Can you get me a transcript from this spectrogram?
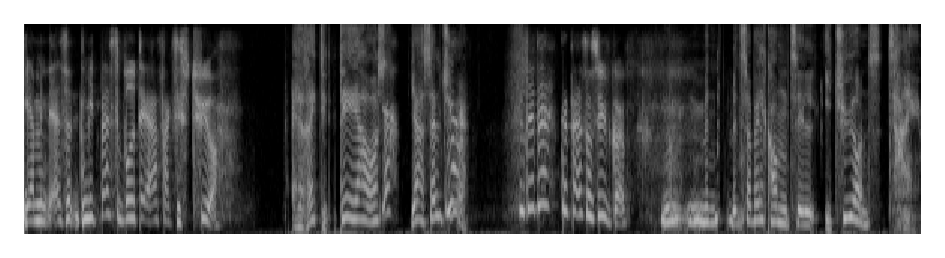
jamen, altså, mit bedste bud, det er faktisk tyr. Er det rigtigt? Det er jeg også. Ja. Jeg er selv tyr. Ja. Det er det. Det passer sygt godt. Men, men så velkommen til I Tyrens Tegn.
